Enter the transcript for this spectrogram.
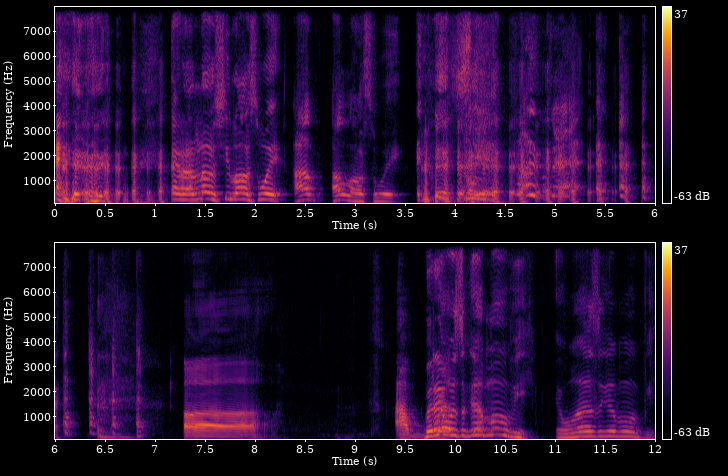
and I know she lost weight. I, I lost weight. Shit, fuck that. uh. I, But it was a good movie. It was a good movie.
